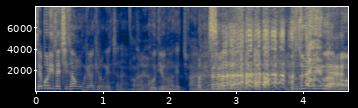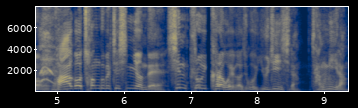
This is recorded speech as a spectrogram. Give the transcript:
재벌 2세 지상욱이랑 결혼했잖아요. 어. 곧 이혼하겠죠. 아, 미안합니다. 무슨 소리 하고 있는 거야? 예. 어. 과거 1970년대 신트로이카라고 해가지고 유진 씨랑 장미희랑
